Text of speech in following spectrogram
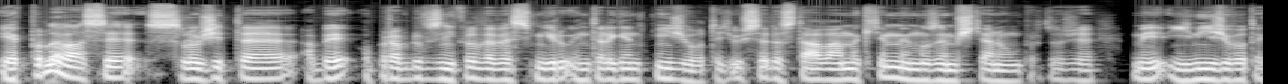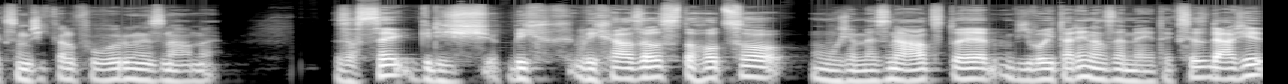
jak podle vás je složité, aby opravdu vznikl ve vesmíru inteligentní život? Teď už se dostáváme k těm mimozemšťanům, protože my jiný život, jak jsem říkal, v úvodu neznáme. Zase, když bych vycházel z toho, co můžeme znát, to je vývoj tady na Zemi, tak se zdá, že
